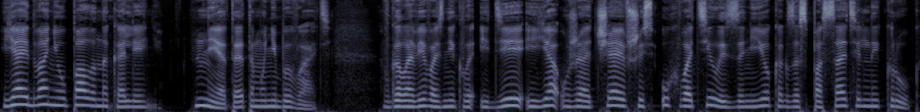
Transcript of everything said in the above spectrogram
я едва не упала на колени. Нет, этому не бывать. В голове возникла идея, и я, уже отчаявшись, ухватилась за нее, как за спасательный круг.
